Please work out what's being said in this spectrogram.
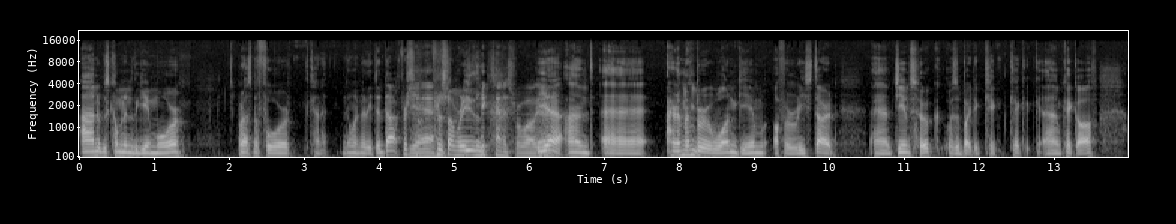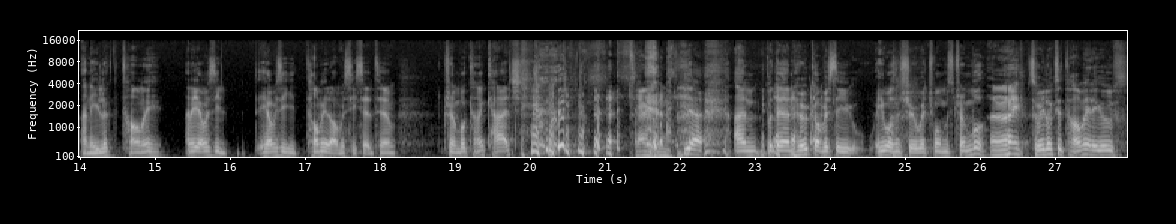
and it was coming into the game more, whereas before kind of no one really did that for some yeah, for some reason. Kick tennis for a while. Yeah, Yeah. and uh, I remember one game of a restart. Um, James Hook was about to kick kick um, kick off, and he looked at Tommy, and he obviously he obviously Tommy had obviously said to him, "Trimble can't catch." Yeah, and but then Hook obviously he wasn't sure which one was Trimble, All right. so he looks at Tommy and he goes.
